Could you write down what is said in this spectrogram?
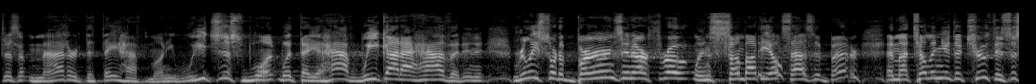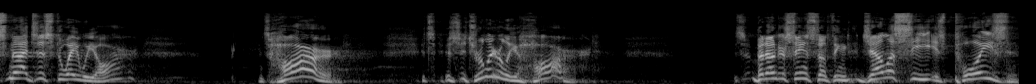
doesn't matter that they have money. We just want what they have. We got to have it. And it really sort of burns in our throat when somebody else has it better. Am I telling you the truth? Is this not just the way we are? It's hard. It's, it's, it's really, really hard. But understand something jealousy is poison.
